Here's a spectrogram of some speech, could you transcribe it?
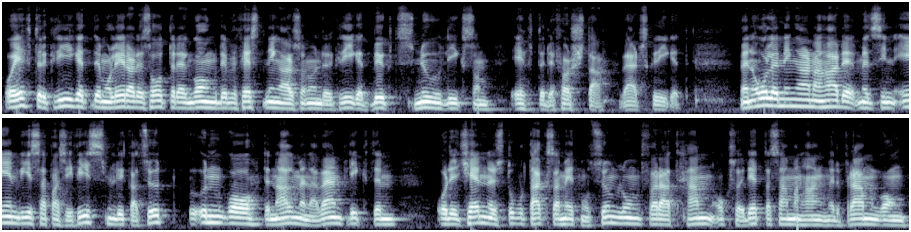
Och efter kriget demolerades åter en gång de befästningar som under kriget byggts, nu liksom efter det första världskriget. Men ålänningarna hade med sin envisa pacifism lyckats undgå den allmänna värnplikten och de känner stor tacksamhet mot Sundblom för att han också i detta sammanhang med framgång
